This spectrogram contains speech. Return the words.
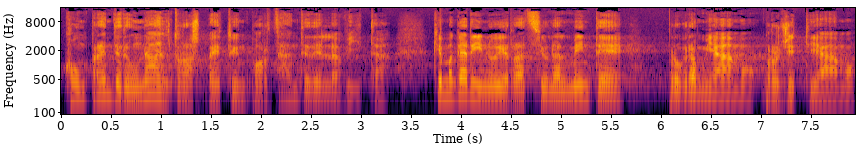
comprendere un altro aspetto importante della vita, che magari noi razionalmente programmiamo, progettiamo,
